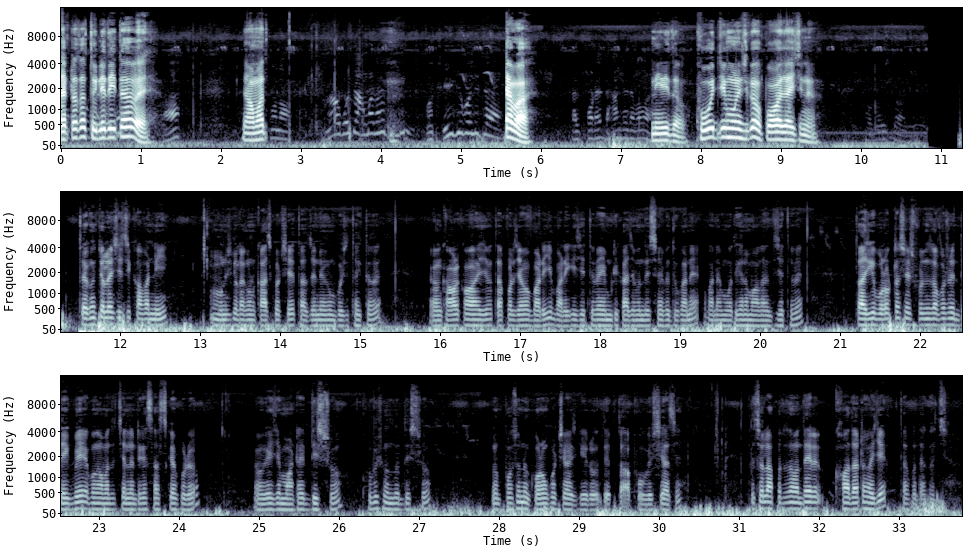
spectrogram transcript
একটা তো তুলে দিতে হবে। যে আমার যাবা? নিয়ে দাও খুঁজছি মনীষ গো পাওয়া যাচ্ছে না। তো এখন চলে এসেছি খাবার নিয়ে। মনীষগুলো এখন কাজ করছে তার জন্য এখন বসে থাকতে হবে। এবং খাবার খাওয়া হয়ে যাবে তারপর যাব বাড়ি। বাড়ি গিয়ে যেতে হবে এমডি কাজের মধ্যে সাহেবের দোকানে। ওখানে মধ্যখানে মাল আনতে যেতে হবে। তো আজকে ব্লগটা শেষ পর্যন্ত অবশ্যই দেখবে এবং আমাদের চ্যানেলটাকে সাবস্ক্রাইব করো এবং এই যে মাঠের দৃশ্য খুবই সুন্দর দৃশ্য। এবং প্রচণ্ড গরম করছে আজকে, রোদের তাপও বেশি আছে। তো চলো আপাতত আমাদের খাওয়া দাওয়াটা হয়ে যায়, তারপর দেখা হচ্ছে।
